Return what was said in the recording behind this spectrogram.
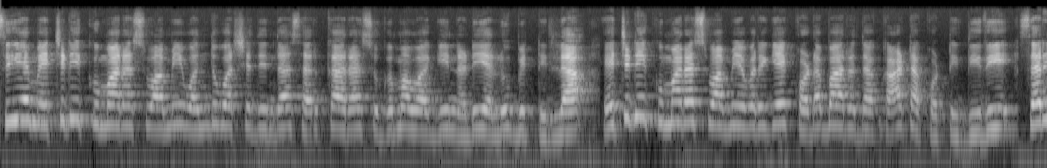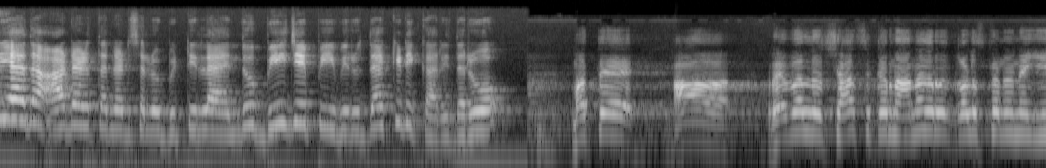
ಸಿಎಂ ಎಚ್ಡಿ ಕುಮಾರಸ್ವಾಮಿ ಒಂದು ವರ್ಷದಿಂದ ಸರ್ಕಾರ ಸುಗಮವಾಗಿ ನಡೆಯಲು ಬಿಟ್ಟಿಲ್ಲ. ಎಚ್ಡಿ ಕುಮಾರಸ್ವಾಮಿ ಅವರಿಗೆ ಕೊಡಬಾರದ ಕಾಟ ಕೊಟ್ಟಿದ್ದೀರಿ. ಸರಿಯಾದ ಆಡಳಿತ ನಡೆಸಲು ಬಿಟ್ಟಿಲ್ಲ ಎಂದು ಬಿಜೆಪಿ ವಿರುದ್ಧ ಕಿಡಿಕಾರಿದರು. ಮತ್ತೆ ರೆಬಲ್ ಶಾಸಕರನ್ನ ಅನಗರ ಕಳಿಸ್ತಾನೆ ಈ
